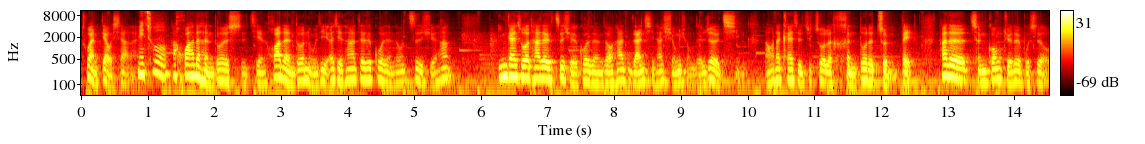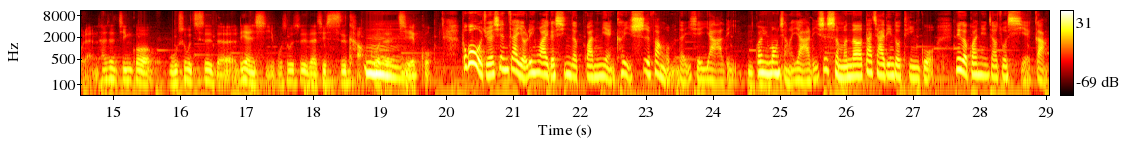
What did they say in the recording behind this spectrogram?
突然掉下来，没错，他花了很多的时间，花了很多努力，而且他在这过程中自学，他。应该说，他在自学的过程中，他燃起他熊熊的热情，然后他开始去做了很多的准备。他的成功绝对不是偶然，他是经过无数次的练习、无数次的去思考过的结果。嗯。不过，我觉得现在有另外一个新的观念，可以释放我们的一些压力。关于梦想的压力是什么呢？大家一定都听过，那个观念叫做斜杠。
